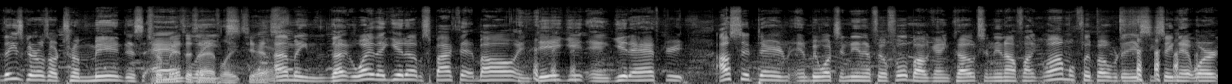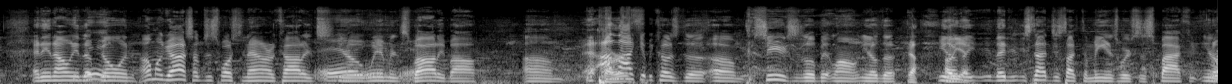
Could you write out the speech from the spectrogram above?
these girls are tremendous, Tremendous athletes. athletes, yes. I mean, the way they get up spike that ball and dig it and get after it. I'll sit there and, and be watching an NFL football game, coach, and then I'll think, well, I'm gonna flip over to the SEC network, and then I'll end up going, oh my gosh, I've just watched an hour of college, you know, Yeah, women's yeah. volleyball. Um, I like it because the um, series is a little bit long. You know, the Yeah. you know Oh, yeah. they, they, it's not just like the men's where it's a spike. You know,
